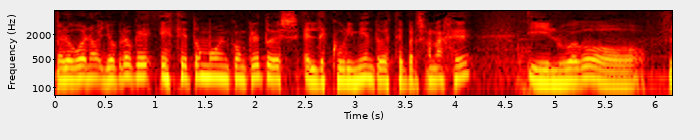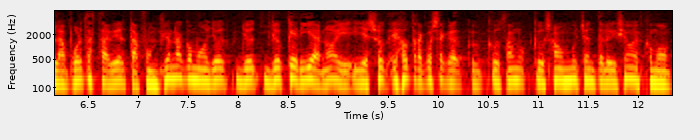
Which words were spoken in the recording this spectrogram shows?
pero bueno, yo creo que este tomo en concreto es el descubrimiento de este personaje y luego la puerta está abierta. Funciona como yo, yo, yo quería, ¿no? Y, eso es otra cosa que, usamos, que usamos mucho en televisión, es como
